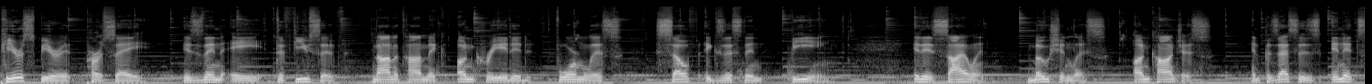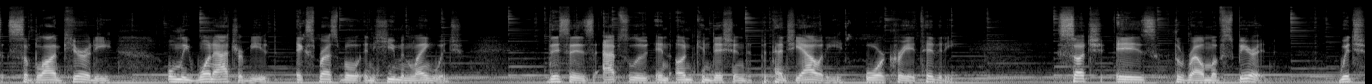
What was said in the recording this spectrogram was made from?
Pure Spirit, per se, is then a diffusive, non atomic, uncreated, formless, self existent being. It is silent, motionless, unconscious, and possesses in its sublime purity only one attribute expressible in human language. This is absolute and unconditioned potentiality or creativity. Such is the realm of spirit, which,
